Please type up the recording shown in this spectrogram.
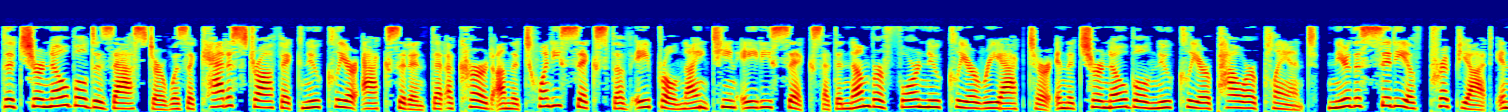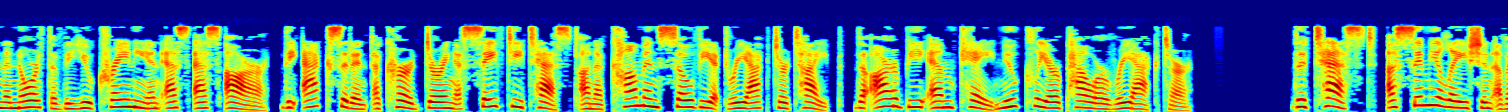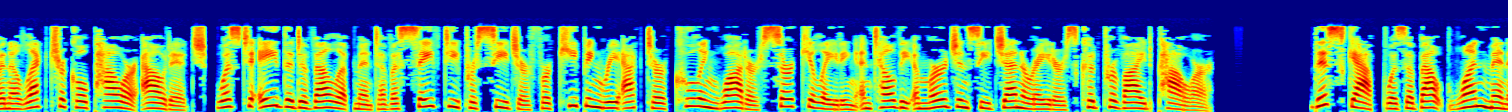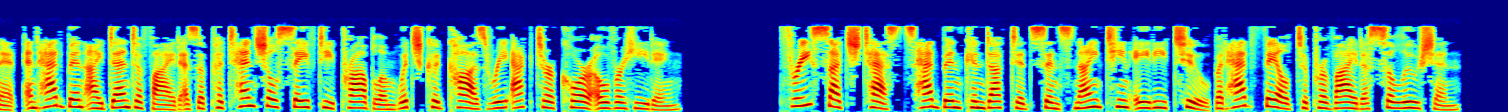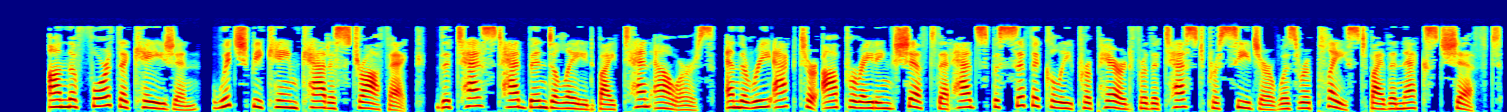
The Chernobyl disaster was a catastrophic nuclear accident that occurred on 26 April 1986 at the No. 4 nuclear reactor in the Chernobyl nuclear power plant, near the city of Pripyat in the north of the Ukrainian SSR. The accident occurred during a safety test on a common Soviet reactor type, the RBMK nuclear power reactor. The test, a simulation of an electrical power outage, was to aid the development of a safety procedure for keeping reactor cooling water circulating until the emergency generators could provide power. This gap was about one minute and had been identified as a potential safety problem which could cause reactor core overheating. Three such tests had been conducted since 1982 but had failed to provide a solution. On the fourth occasion, which became catastrophic, the test had been delayed by 10 hours, and the reactor operating shift that had specifically prepared for the test procedure was replaced by the next shift.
